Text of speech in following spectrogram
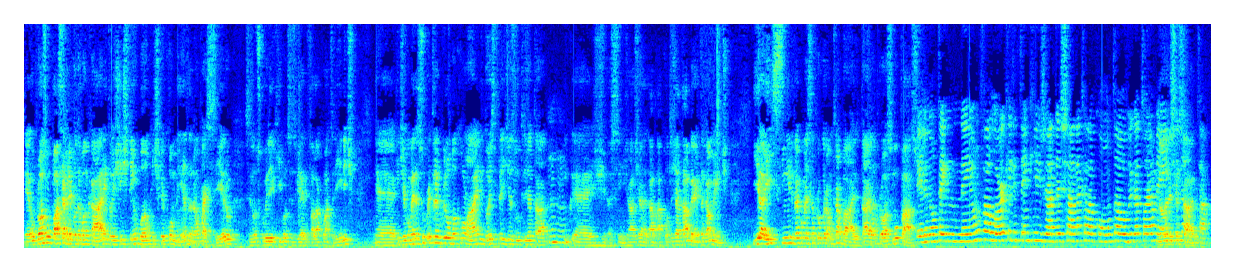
É, o próximo passo é abrir a conta bancária, então a gente tem um banco que a gente recomenda, né, um parceiro, vocês vão descobrir aqui quando vocês vierem falar com a Trinity. É, que a gente recomenda é super tranquilo, um banco online, dois, três dias úteis já está Uhum. é, assim, já, já, a, a conta já está aberta realmente. E aí sim ele vai começar a procurar um trabalho, tá? É o próximo passo. Ele não tem nenhum valor que ele tem que já deixar naquela conta obrigatoriamente, Não é necessário. não, tá?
